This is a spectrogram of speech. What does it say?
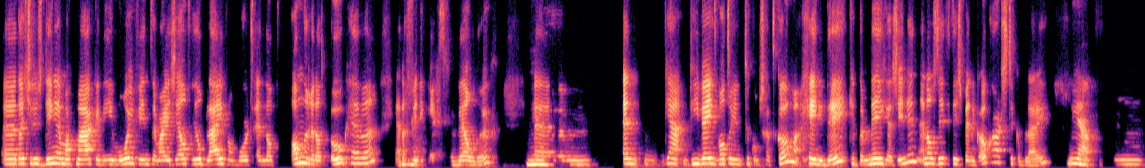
Eh, dat je dus dingen mag maken die je mooi vindt en waar je zelf heel blij van wordt. En dat anderen dat ook hebben. Ja, dat vind ik echt geweldig. Ja. Ehm, en ja, wie weet wat er in de toekomst gaat komen. Geen idee. Ik heb er mega zin in. En als dit het is, ben ik ook hartstikke blij. ja. Mm,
